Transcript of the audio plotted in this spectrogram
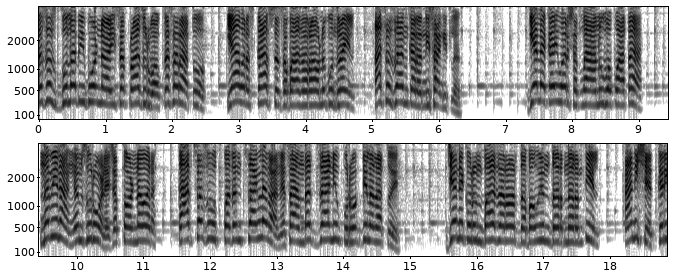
तसंच गुलाबी बोंडअळीचा प्रादुर्भाव कसा राहतो यावरच कापसाचा बाजार अवलंबून राहील असं जाणकारांनी सांगितलं. गेल्या काही वर्षातला अनुभव पाहता नवीन हंगाम सुरू होण्याच्या तोंडावर कापसाचं उत्पादन चांगलं राहण्याचा अंदाज जाणीवपूर्वक दिला जातोय. जेणेकरून बाजारावर दबाव येऊन दर नरमतील आणि शेतकरी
